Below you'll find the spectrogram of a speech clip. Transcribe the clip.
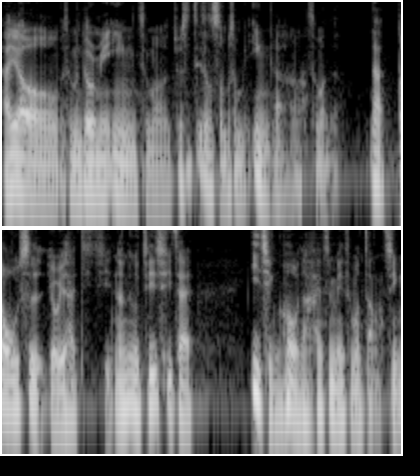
还有什么 Dormy Inn，什么就是这种什么什么 In 啊什么的，那都是有一台机器。那那个机器在疫情后，它还是没什么长进，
